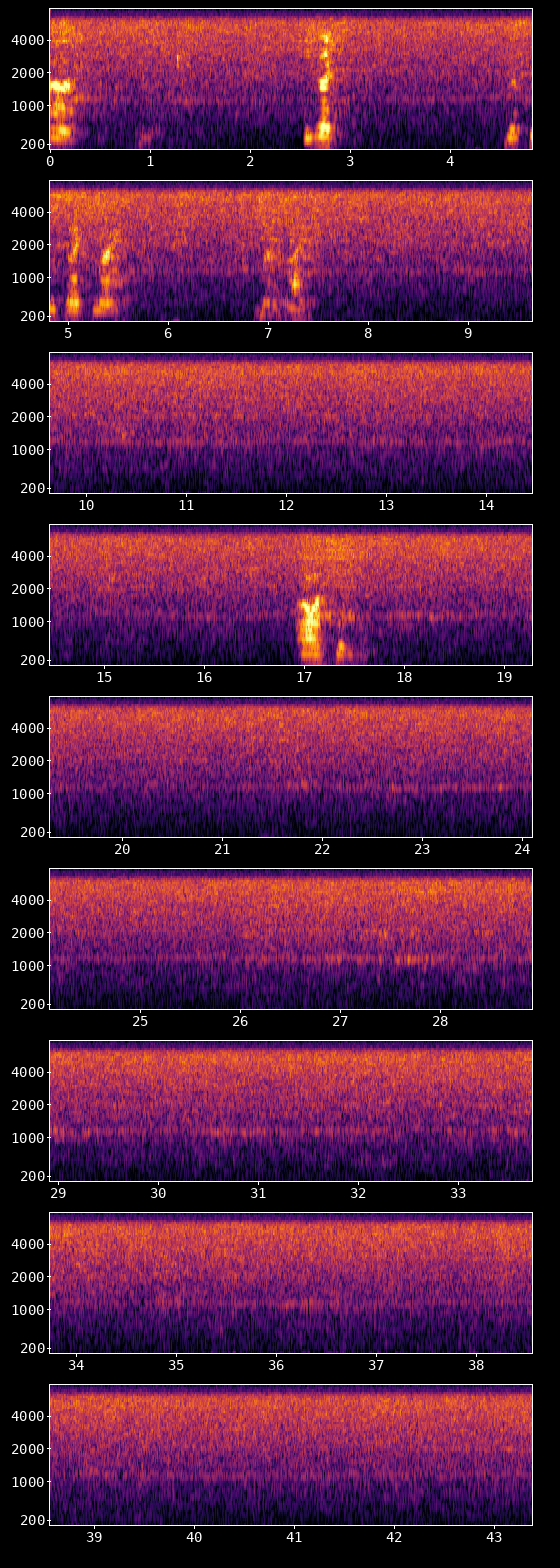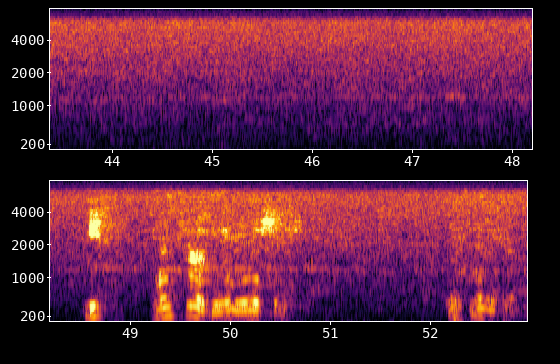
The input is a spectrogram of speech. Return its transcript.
Uh, she's like, this is like my, my life. Oh, I feel it. Enter the ammunition. It's minigun.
